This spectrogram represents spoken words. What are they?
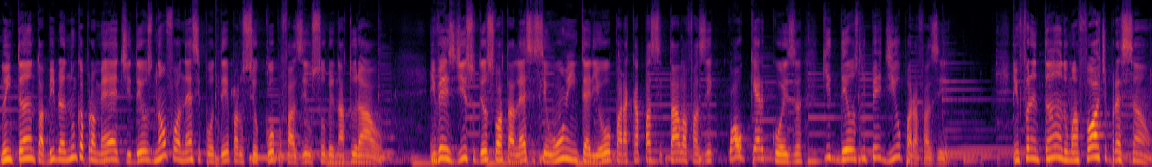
No entanto, a Bíblia nunca promete, Deus não fornece poder para o seu corpo fazer o sobrenatural. Em vez disso, Deus fortalece seu homem interior para capacitá-lo a fazer qualquer coisa que Deus lhe pediu para fazer. Enfrentando uma forte pressão,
